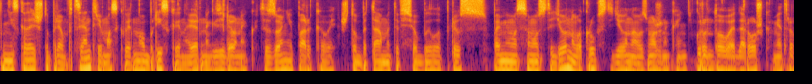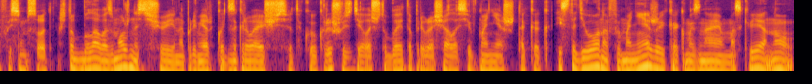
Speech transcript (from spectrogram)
не сказать, что прям в центре Москвы, но близко, наверное, к зеленой какой-то зоне парковой, чтобы там это все было, плюс помимо самого стадиона, вокруг стадиона, возможно, какая-нибудь грунтовая дорожка метров 800, чтобы была возможность еще и, например, какую-то закрывающуюся такую крышу сделать, чтобы это превращалось и в манеж, так как и стадионов, и манежей, как мы знаем в Москве, ну,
